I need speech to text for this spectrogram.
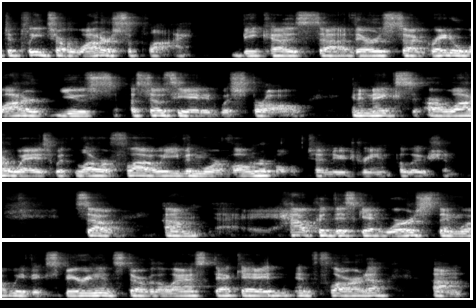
depletes our water supply because uh, there's uh, greater water use associated with sprawl, and it makes our waterways with lower flow even more vulnerable to nutrient pollution. So, um, how could this get worse than what we've experienced over the last decade in Florida? Um,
